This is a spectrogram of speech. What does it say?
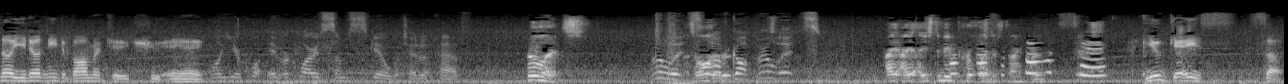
No, you don't need a bomber to shoot AA. Well, you're, it requires some skill, which I don't have. Bullets. Bullets! All I've re- got bullets! I, I, I used to be pro at destroying our You gays suck.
